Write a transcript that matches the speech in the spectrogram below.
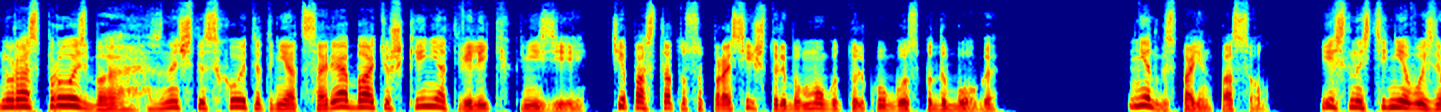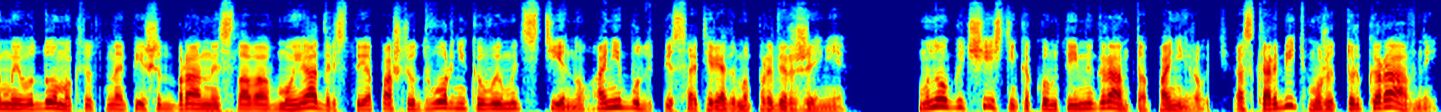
Ну, раз просьба, значит, исходит это не от царя-батюшки, не от великих князей. Те по статусу просить что-либо могут только у Господа Бога. Нет, господин посол. Если на стене возле моего дома кто-то напишет бранные слова в мой адрес, то я пошлю дворника вымыть стену, а не буду писать рядом опровержение. Много чести какому-то иммигранту оппонировать. Оскорбить может только равный.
